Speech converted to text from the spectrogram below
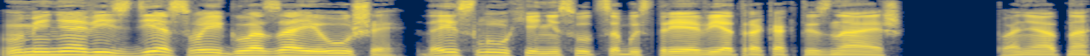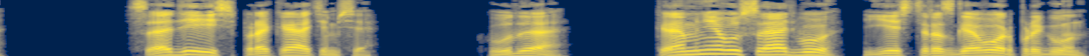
«У меня везде свои глаза и уши, да и слухи несутся быстрее ветра, как ты знаешь. Понятно. Садись, прокатимся. Куда? Ко мне в усадьбу. Есть разговор, прыгун.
